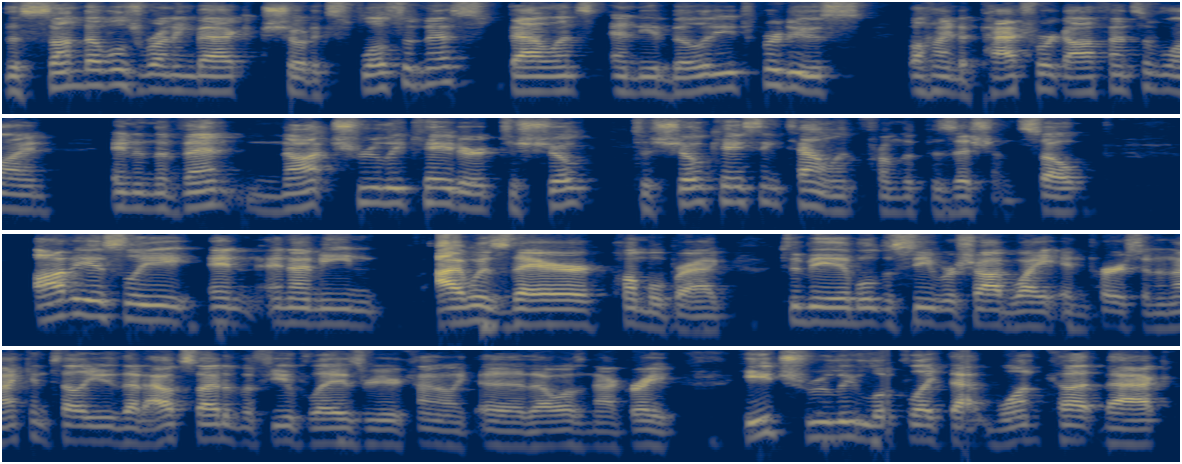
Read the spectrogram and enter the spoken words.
the Sun Devils running back showed explosiveness, balance, and the ability to produce behind a patchwork offensive line in an event not truly catered to show to showcasing talent from the position. So obviously, and and I mean, I was there, humble brag, to be able to see Rachaad White in person. And I can tell you that outside of a few plays where you're kind of like, eh, that wasn't that great, he truly looked like that one cut back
